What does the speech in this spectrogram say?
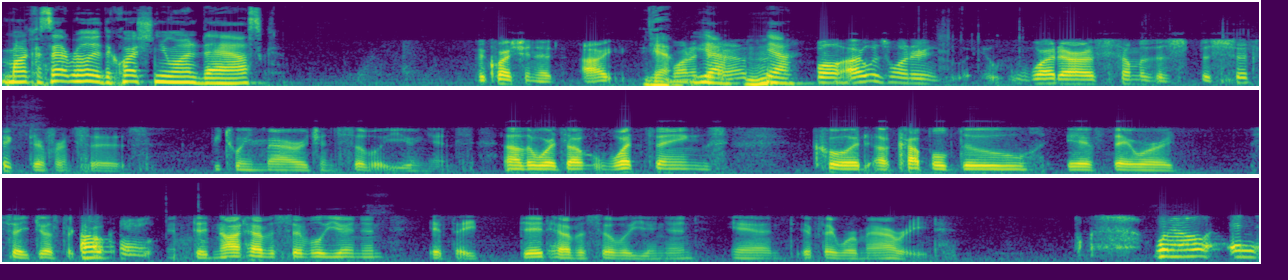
Mark, is that really the question you wanted to ask? The question that I yeah. wanted yeah. to ask? Mm-hmm. Yeah. Well, I was wondering what are some of the specific differences between marriage and civil unions? In other words, uh, what things could a couple do if they were, say, just a couple okay. and did not have a civil union, if they did have a civil union, and if they were married? Well, and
